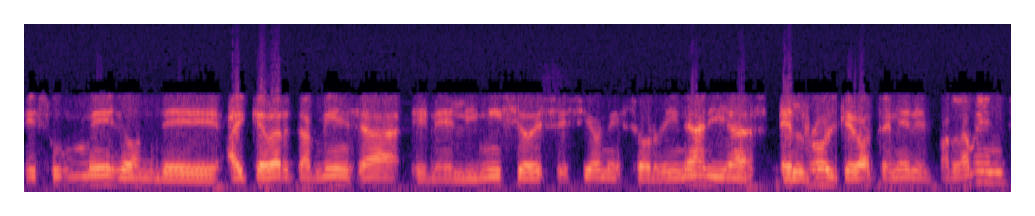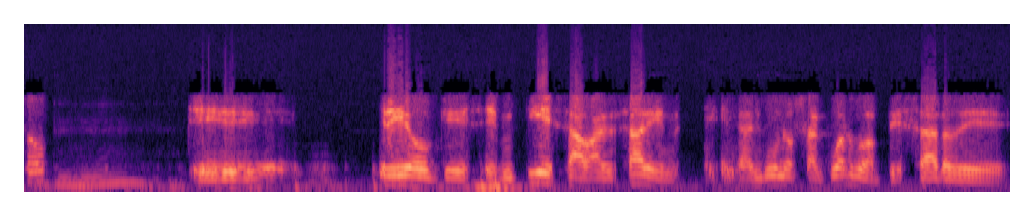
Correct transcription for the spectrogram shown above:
es un mes donde hay que ver también ya en el inicio de sesiones ordinarias el rol que va a tener el Parlamento. Eh, creo que se empieza a avanzar en, en algunos acuerdos a pesar de,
